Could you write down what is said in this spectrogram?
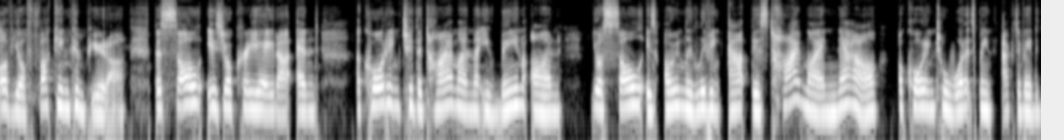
of your fucking computer. The soul is your creator. And according to the timeline that you've been on, your soul is only living out this timeline now according to what it's been activated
